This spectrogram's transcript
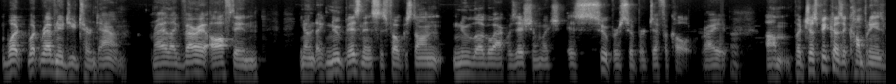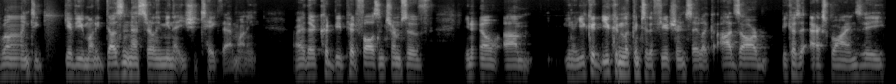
what what revenue do you turn down, right? Like very often you know, like new business is focused on new logo acquisition, which is super, super difficult, right? Um, but just because a company is willing to give you money doesn't necessarily mean that you should take that money, right? There could be pitfalls in terms of, you know, um, you know, you could you can look into the future and say like odds are because of X, Y, and Z,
